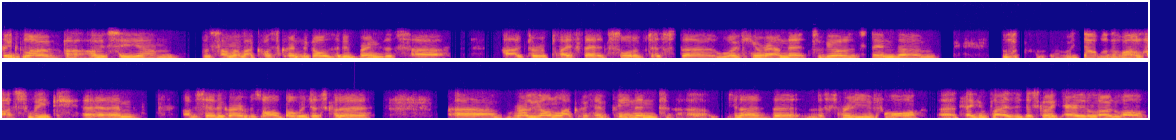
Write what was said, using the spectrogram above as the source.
big blow, but obviously um, with someone like Oskar and the goals that he brings, it's uh, hard to replace that. Sort of just uh, working around that, to be honest. And um, look, we dealt with it well last week. Um, obviously, had a great result, but we just got to um, rally on like we have been. And uh, you know, the the three, four uh, taking players have just got to carry the load while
